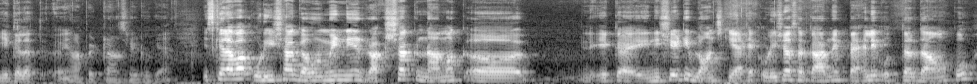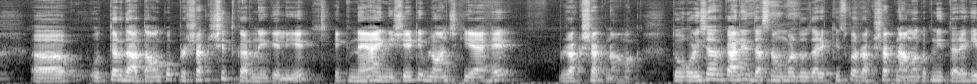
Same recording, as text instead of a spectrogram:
ये गलत यहाँ पे ट्रांसलेट हो गया है। इसके अलावा उड़ीसा गवर्नमेंट ने रक्षक नामक एक इनिशिएटिव लॉन्च किया है। उड़ीसा सरकार ने पहले उत्तरदाओं को उत्तरदाताओं को प्रशिक्षित करने के लिए एक नया इनिशिएटिव लॉन्च किया है रक्षक नामक। तो ओडिशा सरकार ने 10 नवंबर 2021 को रक्षक नामक अपनी तरह की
